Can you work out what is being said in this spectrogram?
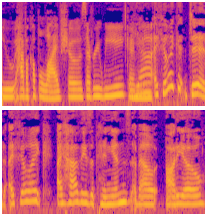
You have a couple live shows every week. I mean, Yeah, I feel like it did. I feel like I have these opinions about audio.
